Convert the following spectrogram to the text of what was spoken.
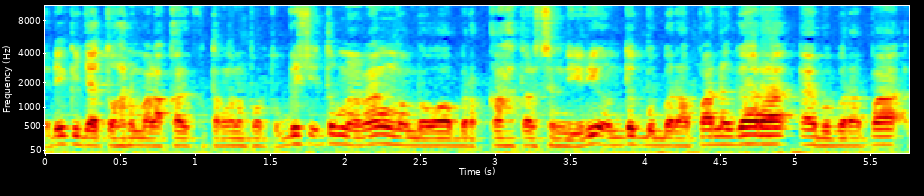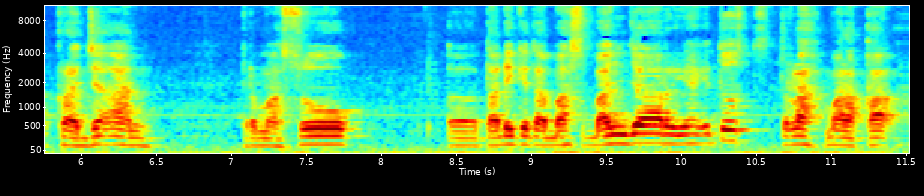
Jadi kejatuhan Malaka ke tangan Portugis itu memang membawa berkah tersendiri untuk beberapa negara eh beberapa kerajaan termasuk eh, tadi kita bahas Banjar ya itu setelah Malaka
